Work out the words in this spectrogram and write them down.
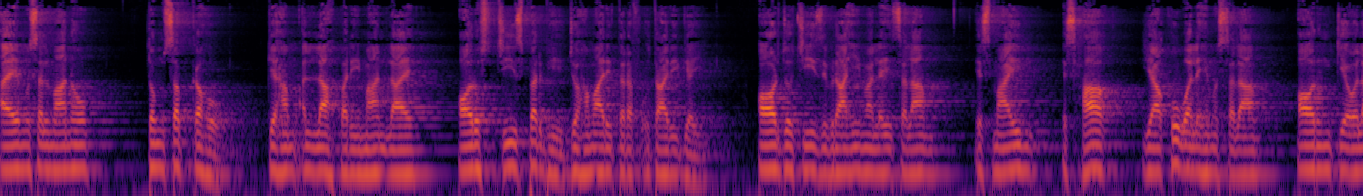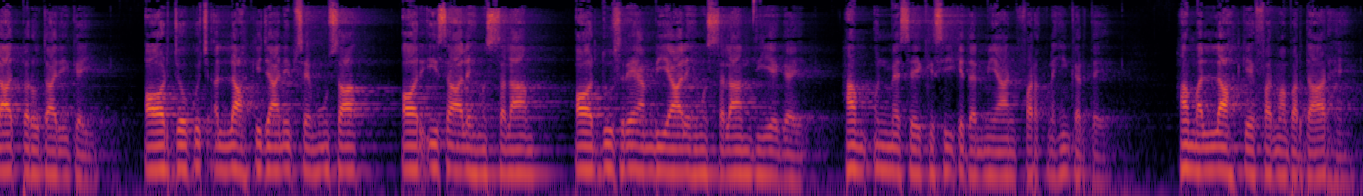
اے مسلمانوں، تم سب کہو کہ ہم اللہ پر ایمان لائے اور اس چیز پر بھی جو ہماری طرف اتاری گئی۔ اور جو چیز ابراہیم علیہ السلام، اسماعیل، اسحاق، یعقوب علیہ السلام اور ان کی اولاد پر اتاری گئی۔ اور جو کچھ اللہ کی جانب سے موسا اور عیسیٰ علیہ السلام اور دوسرے انبیاء علیہ السلام دیے گئے، ہم ان میں سے کسی کے درمیان فرق نہیں کرتے۔ ہم اللہ کے فرما بردار ہیں۔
